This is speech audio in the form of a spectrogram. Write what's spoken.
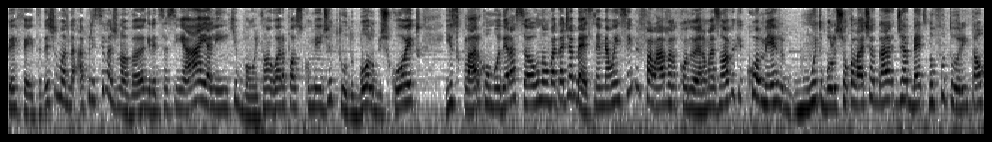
Perfeito. Deixa eu mandar. A Priscila de Nova Angra disse assim: ai, Aline, que bom. Então agora eu posso comer de tudo: bolo, biscoito. Isso, claro, com moderação, não vai dar diabetes, né? Minha mãe sempre falava, quando eu era mais nova, que comer muito bolo de chocolate ia dar diabetes no futuro. Então,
